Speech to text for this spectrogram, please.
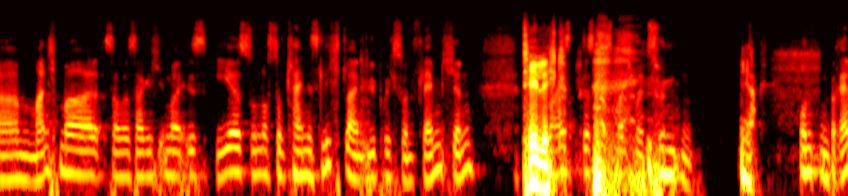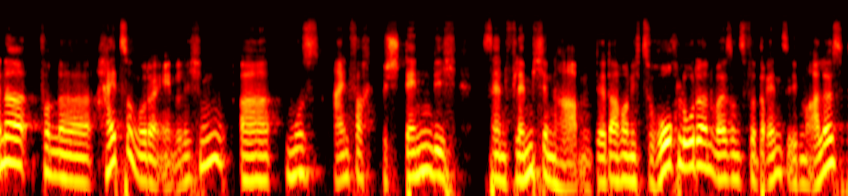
ähm, manchmal, sage sag ich immer, ist eher so noch so ein kleines Lichtlein übrig, so ein Flämmchen. Teelicht. Das, das muss manchmal zünden. Ja. Und ein Brenner von einer Heizung oder ähnlichem äh, muss einfach beständig sein Flämmchen haben. Der darf auch nicht zu hoch lodern, weil sonst verbrennt es eben alles.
